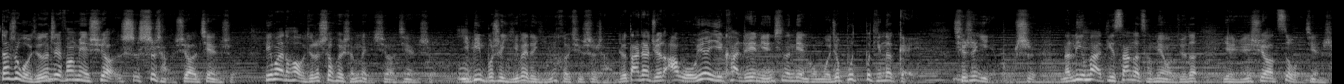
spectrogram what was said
但是我觉得这方面需要市市场需要建设。另外的话，我觉得社会审美需要建设。你并不是一味的迎合去市场，就大家觉得啊，我愿意看这些年轻的面孔，我就不不停的给。其实也不是。那另外第三个层面，我觉得演员需要自我建设。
